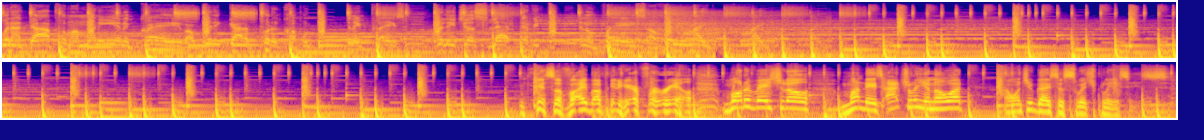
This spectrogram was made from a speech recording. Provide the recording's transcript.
When I die, I put my money in the grave. I really gotta put a couple in their place. Really just slapped every in a race. I really might, might. It's a vibe up in here for real. Motivational Mondays. Actually, you know what? I want you guys to switch places.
